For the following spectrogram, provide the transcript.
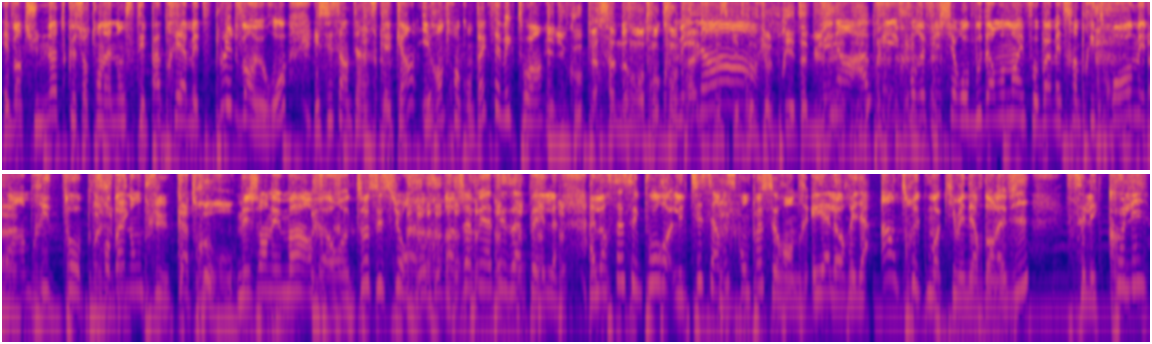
Et ben, tu notes que sur ton annonce, t'es pas prêt à mettre plus de 20 euros. Et si ça intéresse quelqu'un, il rentre en contact avec toi. Et du coup, personne ne rentre en contact parce qu'il trouve que le prix est abusé. Mais non, après, il faut réfléchir au bout d'un moment. Il faut pas mettre un prix trop haut, mais pas un prix trop, Moi, trop je bas non plus. 4 euros. Mais j'en ai marre, bah, on- toi c'est sûr, on répondra jamais à tes appels. Alors ça c'est pour les petits services qu'on peut se rendre. Et alors il y a un truc moi qui m'énerve dans la vie, c'est les colis.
